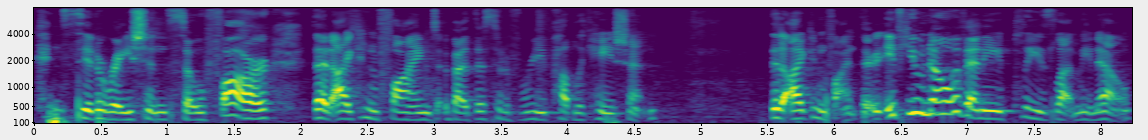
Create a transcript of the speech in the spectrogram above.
consideration so far that I can find about this sort of republication that I can find there. If you know of any, please let me know.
